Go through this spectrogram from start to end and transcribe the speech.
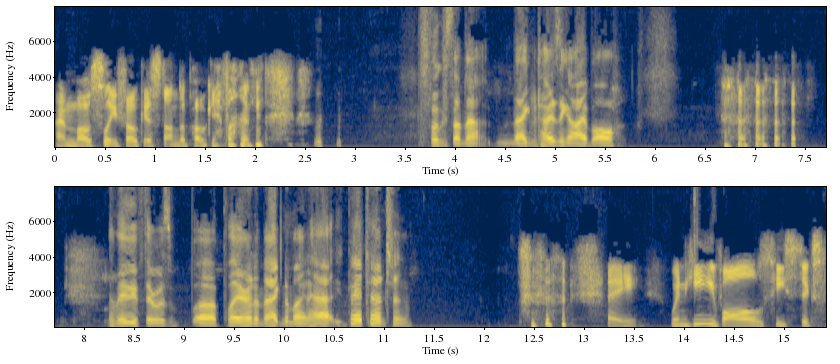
I'm mostly focused on the Pokemon. Just focus on that magnetizing eyeball. And maybe if there was a player in a Magnemite hat, you'd pay attention. hey, when he evolves, he sticks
